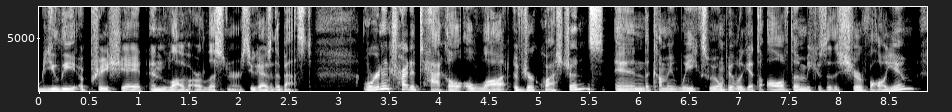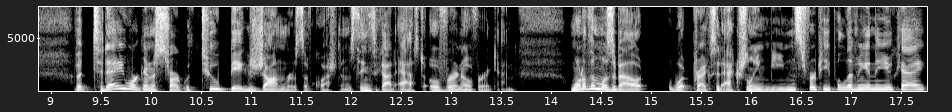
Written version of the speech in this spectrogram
really appreciate and love our listeners. You guys are the best. We're going to try to tackle a lot of your questions in the coming weeks. We won't be able to get to all of them because of the sheer volume. But today, we're going to start with two big genres of questions, things that got asked over and over again. One of them was about what Brexit actually means for people living in the UK.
